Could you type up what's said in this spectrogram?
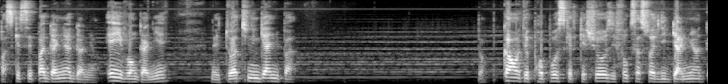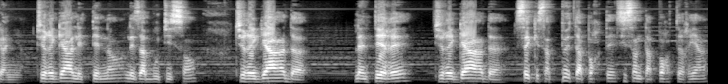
parce que c'est pas gagnant-gagnant. Et ils vont gagner, mais toi, tu ne gagnes pas. Donc, quand on te propose quelque chose, il faut que ça soit du gagnant-gagnant. Tu regardes les tenants, les aboutissants, tu regardes l'intérêt, tu regardes ce que ça peut t'apporter. Si ça ne t'apporte rien,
